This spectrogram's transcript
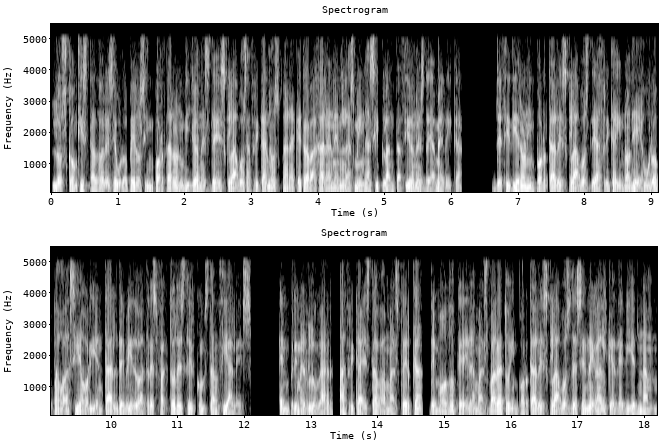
los conquistadores europeos importaron millones de esclavos africanos para que trabajaran en las minas y plantaciones de América. Decidieron importar esclavos de África y no de Europa o Asia Oriental debido a tres factores circunstanciales. En primer lugar, África estaba más cerca, de modo que era más barato importar esclavos de Senegal que de Vietnam.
